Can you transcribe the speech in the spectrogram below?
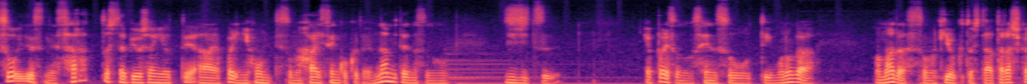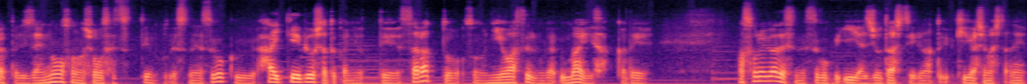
そういうですね、さらっとした描写によって、ああ、やっぱり日本ってその敗戦国だよな、みたいなその事実、やっぱりその戦争っていうものが、まあ、まだその記憶として新しかった時代のその小説っていうのをですね、すごく背景描写とかによってさらっとその匂わせるのがうまい作家で、まあ、それがですね、すごくいい味を出しているなという気がしましたね。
